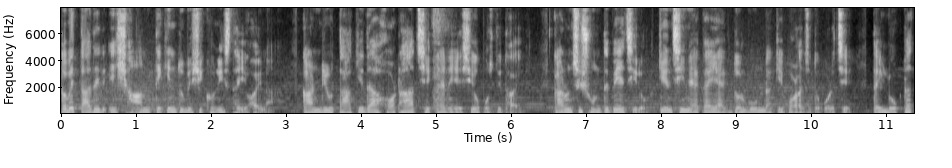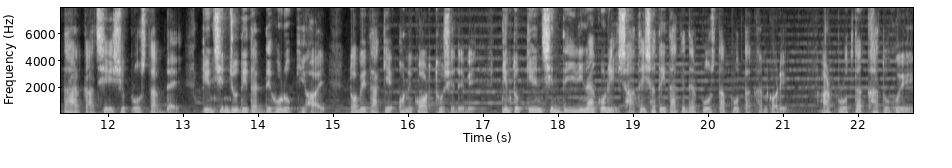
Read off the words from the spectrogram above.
তবে তাদের এই শান্তি কিন্তু বেশিক্ষণ স্থায়ী হয় না। কান্ডিউ তাকেদা হঠাৎ সেখানে এসে উপস্থিত হয়। কারণ সে শুনতে পেয়েছিল কেনসিন একাই একদল গুন্ডাকে পরাজিত করেছে। তাই লোকটা তার কাছে এসে প্রস্তাব দেয় কেনসিন যদি তার দেহরক্ষী হয়, তবে তাকে অনেক অর্থ সে দেবে। কিন্তু কেনসিন দেরি না করে সাথে সাথেই তাকে তার প্রস্তাব প্রত্যাখ্যান করে। আর প্রত্যাখ্যাত হয়ে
